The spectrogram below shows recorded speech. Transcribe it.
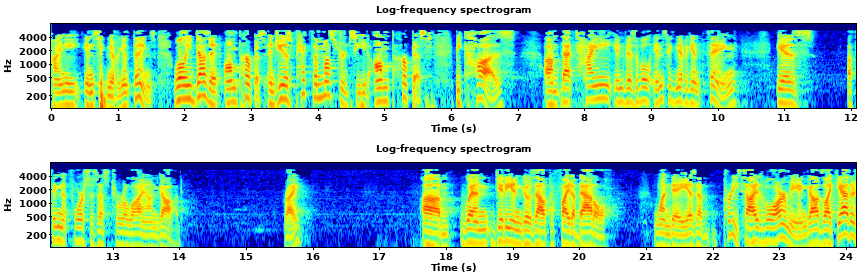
tiny, insignificant things? Well, He does it on purpose. And Jesus picked the mustard seed on purpose because um, that tiny, invisible, insignificant thing is a thing that forces us to rely on God. Right? Um, when Gideon goes out to fight a battle one day, he has a pretty sizable army, and God's like, Yeah, there's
